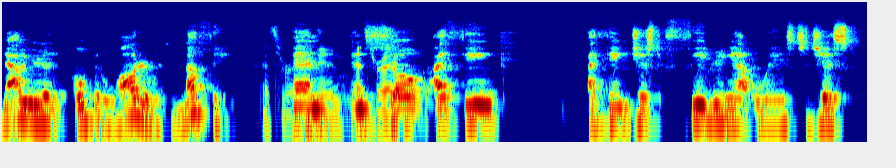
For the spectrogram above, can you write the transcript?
now you're in open water with nothing. That's right, and, man. That's and right. So I think, I think just figuring out ways to just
